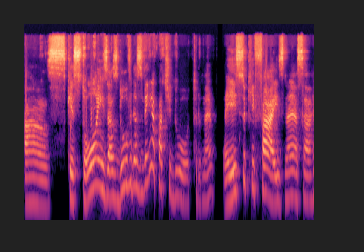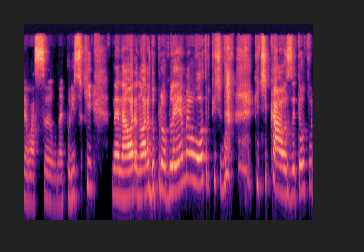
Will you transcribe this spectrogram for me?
As questões, as dúvidas vêm a partir do outro, né? É isso que faz, né, essa relação, né? Por isso que, né, na hora, na hora do problema é o outro que te dá, que te causa. Então, por,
